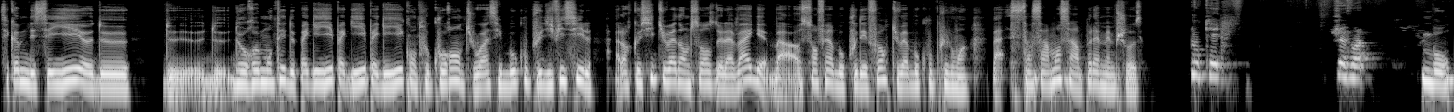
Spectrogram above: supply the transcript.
c'est comme d'essayer euh, de, de, de, de remonter, de pagayer, pagayer, pagayer contre courant, tu vois, c'est beaucoup plus difficile. Alors que si tu vas dans le sens de la vague, bah, sans faire beaucoup d'efforts, tu vas beaucoup plus loin. Bah, sincèrement, c'est un peu la même chose. Ok, je vois. Bon,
